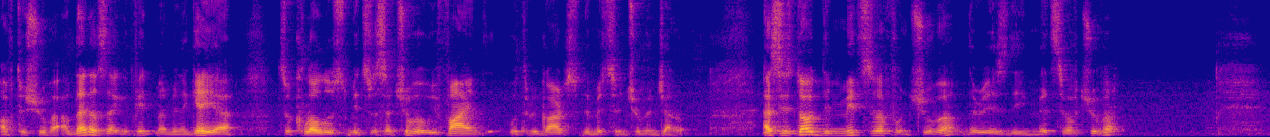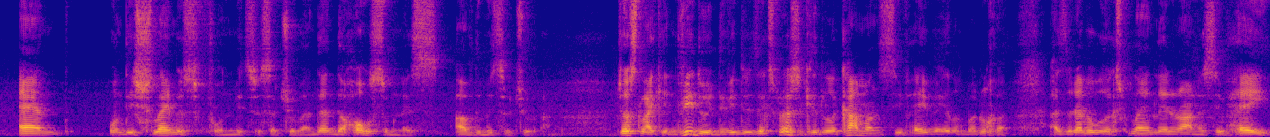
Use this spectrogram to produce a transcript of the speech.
of teshuva. Al fitman to klolus mitzvah tshuva, we find with regards to the mitzvah and tshuva in general. As is though the mitzvah from tshuva, there is the mitzvah of tshuva, and on the shlemus from mitzvah tshuva, and then the wholesomeness of the mitzvah tshuva. Just like in Vidu, the Vidu's expression, Barucha, as the Rebbe will explain later on Sivhei,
